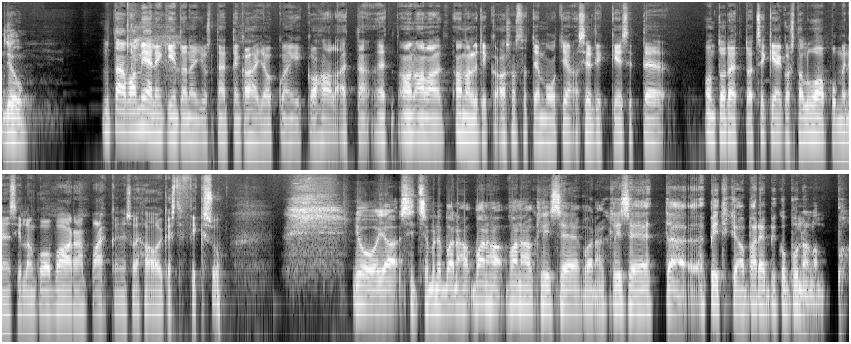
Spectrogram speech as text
Joo. Mutta tämä on vaan mielenkiintoinen just näiden kahden joukkueenkin kohdalla, että, että on analytiikka-osastot ja muut, ja siltikin sitten on todettu, että se kiekosta luopuminen silloin, kun on vaaran paikka, niin se on ihan oikeasti fiksu. Joo, ja sitten semmoinen vanha, vanha, vanha, klisee, vanha klisee, että pitkä on parempi kuin punalamppu.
